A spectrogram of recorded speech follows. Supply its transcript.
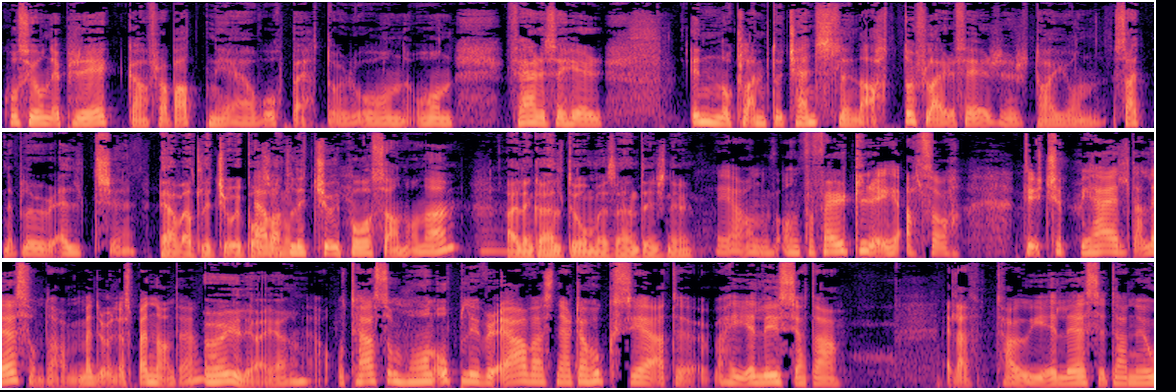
hvordan hon er preka fra badni av oppetter, og hon, hon færre seg her inn og klemt og at atter flere ferier, da hun settene blir eldre. Jeg har vært litt jo i påsen. Jeg har vært litt jo i påsen, hun er. Eilen, hva helt du om disse hendte? Ja, hun, hun forferdelig, altså. Det er ikke behelt å lese om det, men det er veldig spennende. Øyelig, ja, ja. ja. Og det som hun opplever er, var snart det husker jeg at hei, jeg leser at det, eller ta jo jeg leser det nå,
